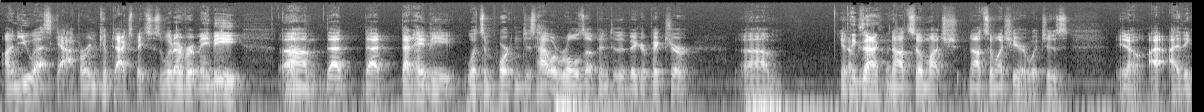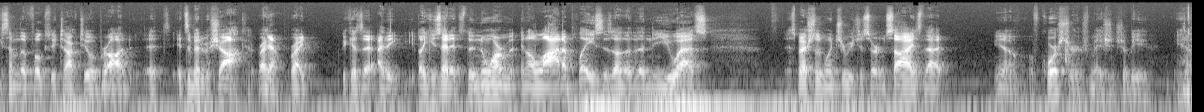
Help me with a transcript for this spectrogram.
on U.S. GAAP or income tax basis, whatever it may be." Um, that that that hey, the what's important is how it rolls up into the bigger picture. Um, you know, Exactly. Not so much not so much here, which is, you know, I, I think some of the folks we talk to abroad, it's it's a bit of a shock, right? Yeah. Right, because I think, like you said, it's the norm in a lot of places other than the U.S especially once you reach a certain size that you know of course your information should be you know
